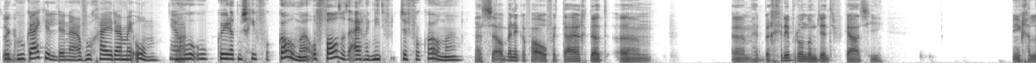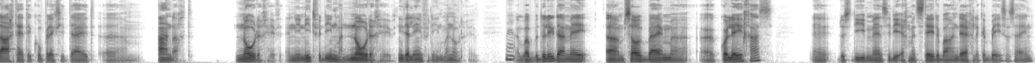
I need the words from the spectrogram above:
hoe, hoe kijken jullie ernaar of hoe ga je daarmee om? Ja, Ja. Hoe, hoe kun je dat misschien voorkomen? Of valt het eigenlijk niet te voorkomen? Nou, zelf ben ik ervan overtuigd dat ehm, ehm, het begrip rondom gentrificatie in gelaagdheid en complexiteit ehm, aandacht nodig heeft. En niet verdient, maar nodig heeft. Niet alleen verdient, maar nodig heeft. Ja. En wat bedoel ik daarmee? Ehm zelfs bij mijn eh, collega's, eh, dus die mensen die echt met stedenbouw en dergelijke bezig zijn,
